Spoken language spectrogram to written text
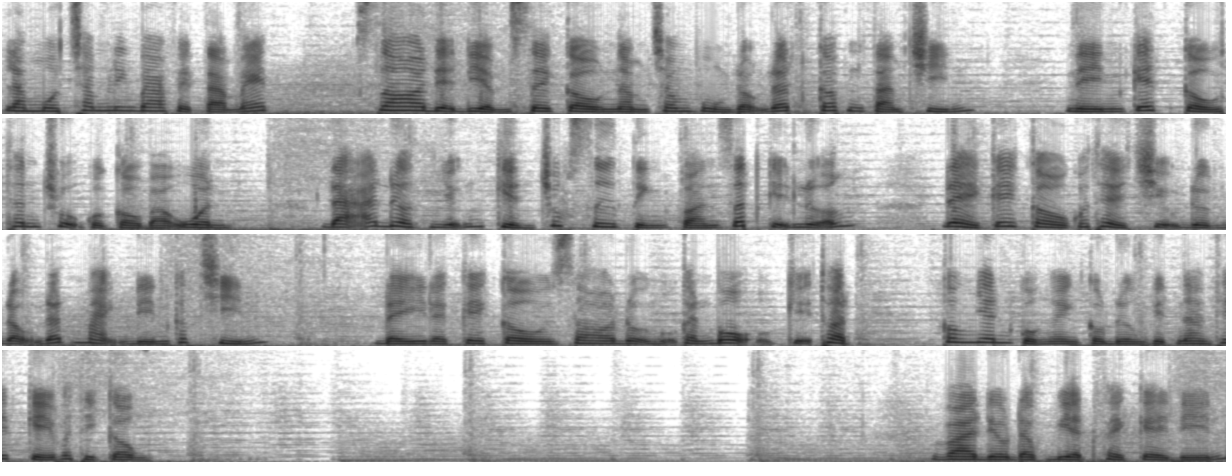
là 103,8 m, Do địa điểm xây cầu nằm trong vùng động đất cấp 89, nên kết cấu thân trụ của cầu Bà Uôn đã được những kiến trúc sư tính toán rất kỹ lưỡng để cây cầu có thể chịu được động đất mạnh đến cấp 9. Đây là cây cầu do đội ngũ cán bộ, kỹ thuật, công nhân của ngành cầu đường Việt Nam thiết kế và thi công. Và điều đặc biệt phải kể đến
